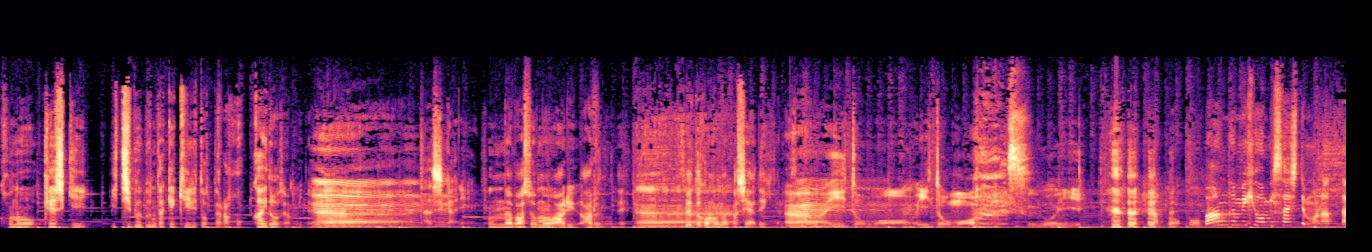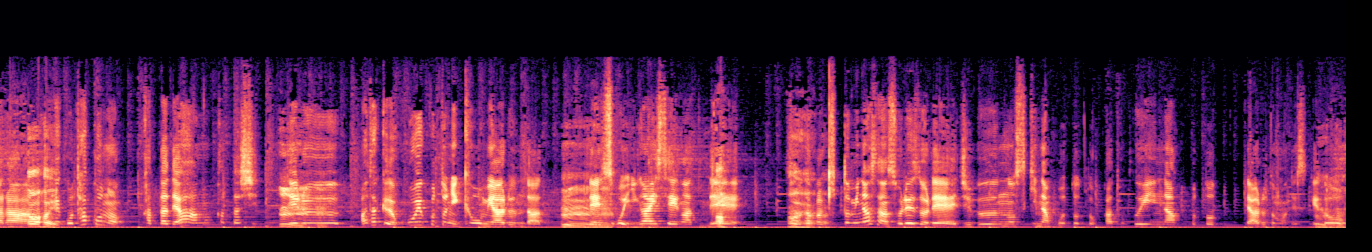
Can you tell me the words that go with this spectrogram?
この景色一部分だけ切り取ったら北海道じゃんみたいな。確かに。そんな場所もありあるのでそういうとこもなんかシェアできたらいいと思う。いいと思う。すごい。あとこう番組表見させてもらったら、はい、結構タコの方でああの方知ってる、うんうん、あだけどこういうことに興味あるんだってすごい意外性があって。だからきっと皆さんそれぞれ自分の好きなこととか得意なことってあると思うんですけど、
